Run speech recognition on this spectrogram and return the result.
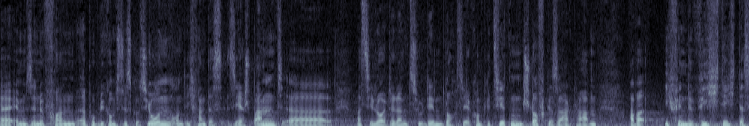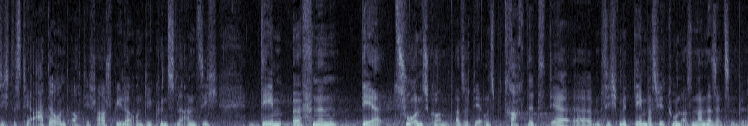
äh, im Sinne von äh, Publikumsdiskussionen. Und ich fand das sehr spannend, äh, was die Leute dann zu dem doch sehr komplizierten Stoff gesagt haben. Aber ich finde wichtig, dass sich das Theater und auch die Schauspieler und die Künstler an sich dem öffnen, der zu uns kommt, also der uns betrachtet, der äh, sich mit dem, was wir tun, auseinandersetzen will.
